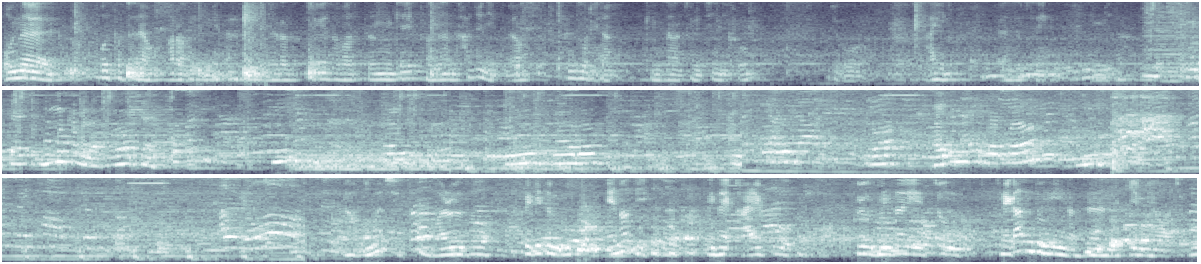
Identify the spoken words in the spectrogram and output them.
오늘 포스터 촬영하러 왔습니다. 제가 중에서 맡은 캐릭터는 하준이고요. 한솔이랑 굉장한 절친이고 그리고 아이돌 연습생입니다. 오케이, 눈만 카메라. 오케이. 좋아. 밝은 모습 갈 거야? 야, 넌할수 있다! 말하면서 되게 좀 에너지 있고 굉장히 밝고 그리고 굉장히 좀 재간둥이 같은 느낌이어가지고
